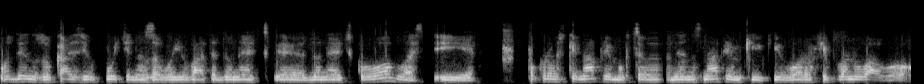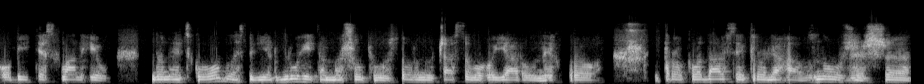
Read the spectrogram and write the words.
один з указів Путіна завоювати Донецьк, е, Донецьку область і. Покровський напрямок це один з напрямків, який ворог і планував обійти з флангів Донецьку область, тоді як другий там маршрут у сторону часового яру у них про прокладався і пролягав. Знову ж е,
